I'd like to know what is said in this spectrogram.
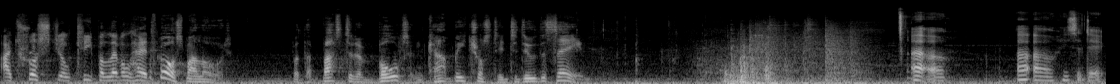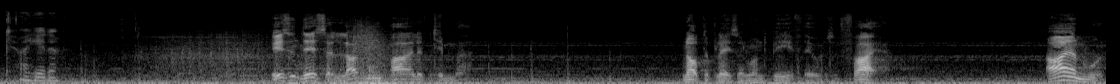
I trust you'll keep a level head. Of course, my lord. But the bastard of Bolton can't be trusted to do the same. Uh oh. Uh oh, he's a dick. I hate him. Isn't this a lovely pile of timber? Not the place I'd want to be if there was a fire. Ironwood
